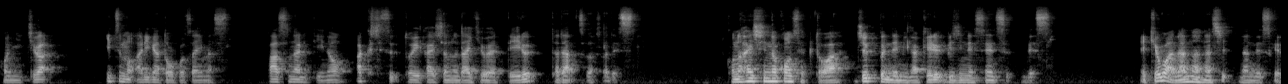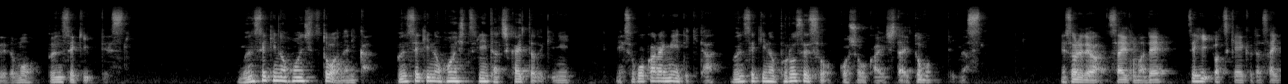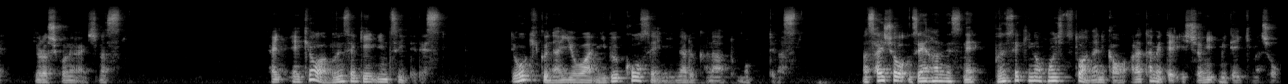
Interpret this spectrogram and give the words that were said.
こんにちは。いつもありがとうございます。パーソナリティのアクシスという会社の代表をやっている多田翼です。この配信のコンセプトは10分で磨けるビジネスセンスです。今日は何の話なんですけれども、分析です。分析の本質とは何か？分析の本質に立ち返ったときに、そこから見えてきた分析のプロセスをご紹介したいと思っています。それでは最後までぜひお付き合いください。よろしくお願いします。はい、え今日は分析についてです。で大きく内容は2部構成になるかなと思っています。まあ、最初、前半ですね、分析の本質とは何かを改めて一緒に見ていきましょう。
